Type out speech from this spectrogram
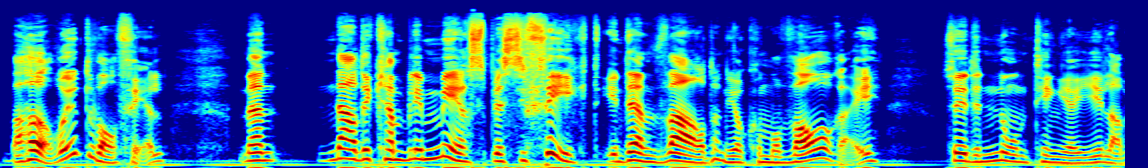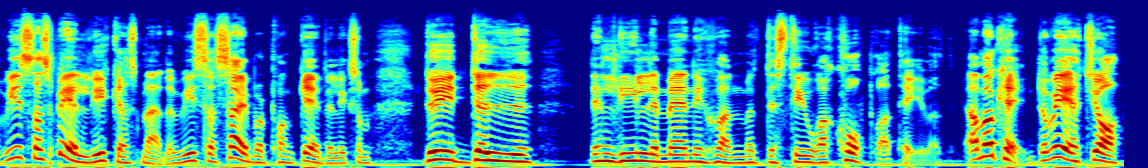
Behöver ju inte vara fel. Men när det kan bli mer specifikt i den världen jag kommer vara i, så är det någonting jag gillar. Vissa spel lyckas med det, vissa cyberpunk är det liksom, då är du den lilla människan med det stora korporativet. Ja men okej, då vet jag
